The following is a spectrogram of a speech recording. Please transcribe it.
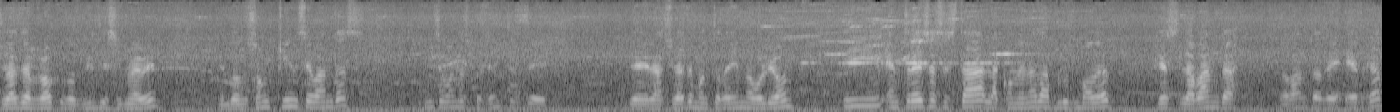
Ciudad del Rock 2019, en donde son 15 bandas, 15 bandas presentes de, de la ciudad de Monterrey, en Nuevo León. Y entre esas está la condenada Blues Mother, que es la banda, la banda de Edgar,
